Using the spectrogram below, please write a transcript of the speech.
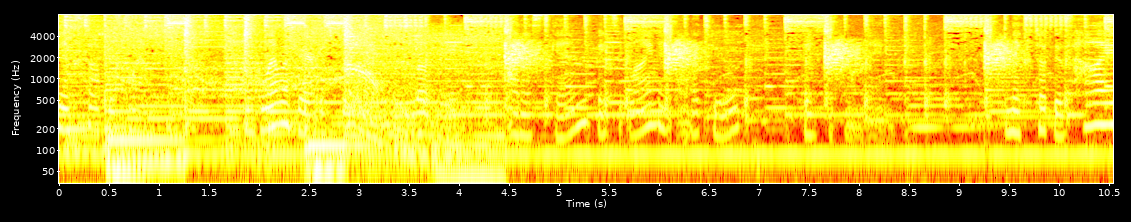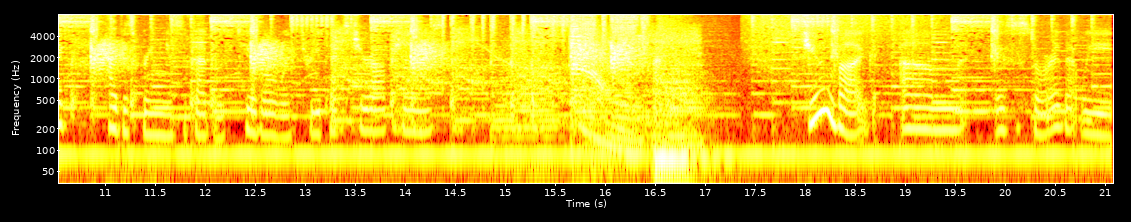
Next up is Glam. And Glam Affair is pretty lovely Atta Skin basic line and Attitude basic line. Next up is Hive. Hive is bringing us a fabulous table with three texture options. Junebug um, is a store that we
